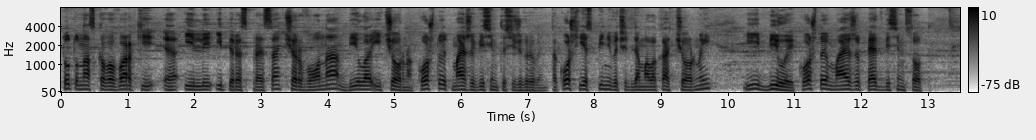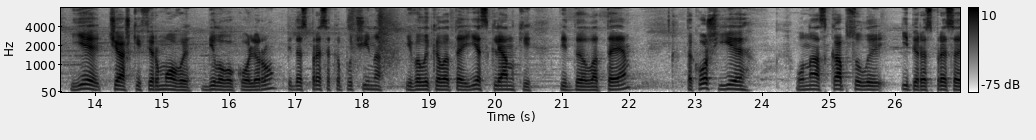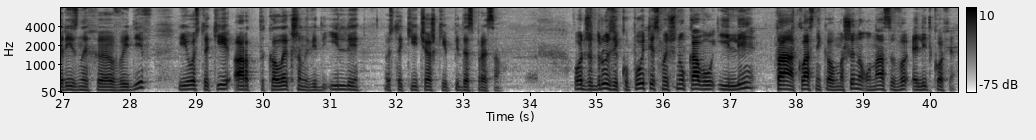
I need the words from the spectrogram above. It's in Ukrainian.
Тут у нас кавоварки е, Іллі Іпереспресо, червона, біла і чорна. Коштують майже 8 тисяч гривень. Також є спінювачі для молока чорний і білий, коштує майже 5800. Є чашки фірмові білого кольору під еспресо капучино і велике лате. Є склянки під лате. Також є у нас капсули іпереспресо різних е, видів. І ось такі Art Collection від Іллі, ось такі чашки під еспресо. Отже, друзі, купуйте смачну каву Іллі та класні кавомашини у нас в Elite Coffee.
